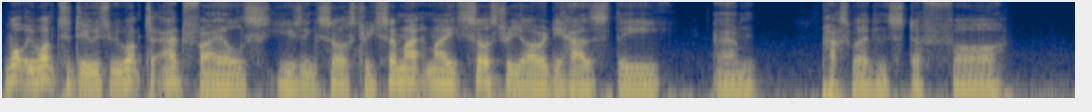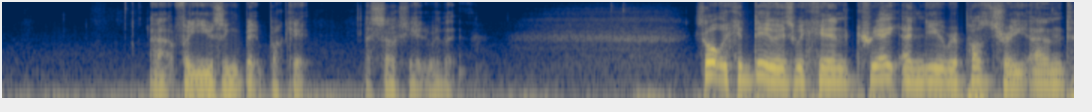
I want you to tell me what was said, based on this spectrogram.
what we want to do is we want to add files using SourceTree. So my, my SourceTree already has the um, password and stuff for uh, for using Bitbucket associated with it. So what we can do is we can create a new repository and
